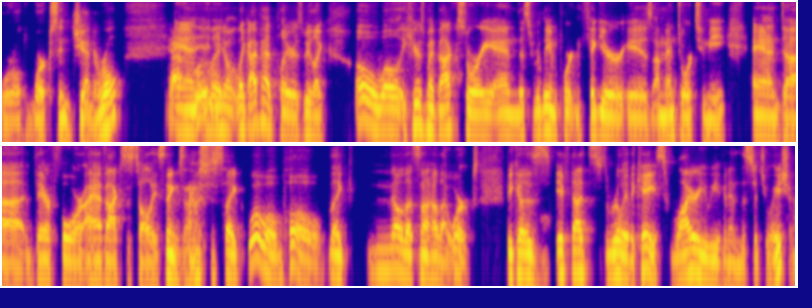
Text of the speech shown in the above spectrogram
world works in general. And, and, you know like i've had players be like oh well here's my backstory and this really important figure is a mentor to me and uh therefore i have access to all these things and i was just like whoa whoa whoa like no that's not how that works because if that's really the case why are you even in the situation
